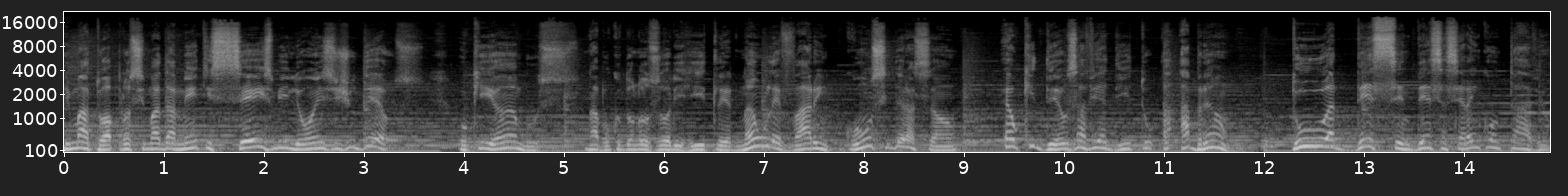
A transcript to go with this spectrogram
e matou aproximadamente 6 milhões de judeus. O que ambos, Nabucodonosor e Hitler, não levaram em consideração é o que Deus havia dito a Abraão: Tua descendência será incontável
